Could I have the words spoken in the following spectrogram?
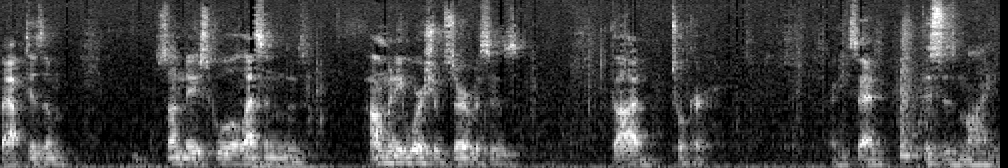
Baptism, Sunday school lessons, how many worship services, God took her. And he said, This is mine.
